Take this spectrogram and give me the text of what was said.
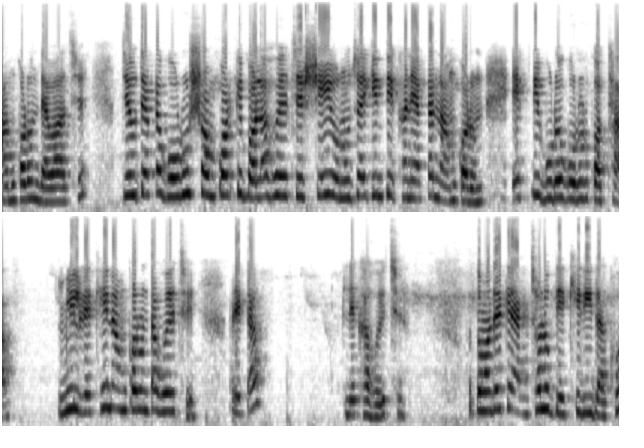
নামকরণ দেওয়া আছে। যেহেতু একটা গরুর সম্পর্কে বলা হয়েছে, সেই অনুযায়ী কিন্তু এখানে একটা নামকরণ, একটি বুড়ো গরুর কথা। মিল রেখেই নামকরণটা হয়েছে, আর এটা লেখা হয়েছে। তোমাদেরকে এক ঝলক দেখিয়ে দিই, দেখো।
